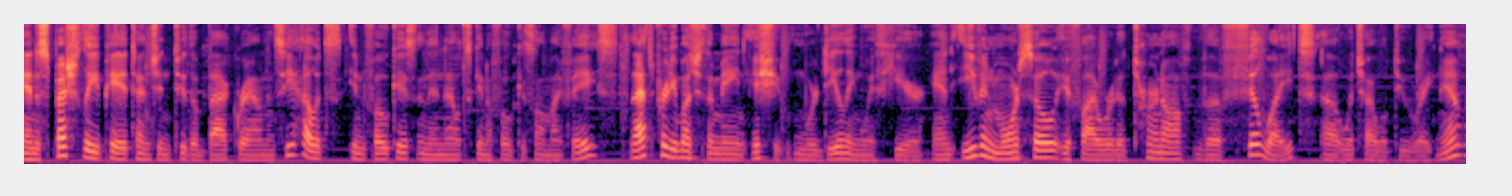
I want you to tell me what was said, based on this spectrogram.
and especially pay attention to the background and see how it's in focus and then now it's going to focus on my face. That's pretty much the main issue we're dealing with here and even more so if I were to turn off the fill light uh, which I will do right now.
